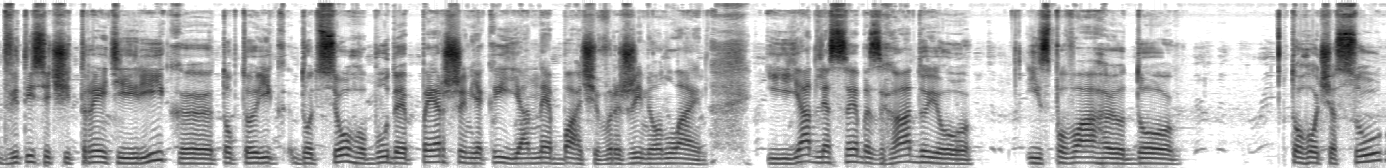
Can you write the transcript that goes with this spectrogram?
2003 рік, е, тобто рік до цього, буде першим, який я не бачив в режимі онлайн. І я для себе згадую і з повагою до того часу,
